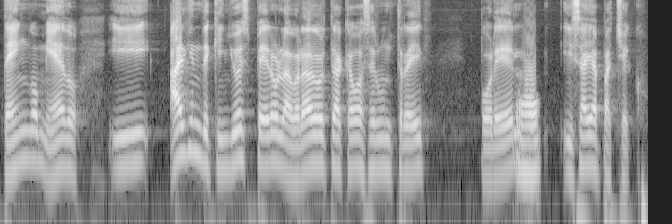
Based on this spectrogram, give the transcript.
Tengo miedo. Y alguien de quien yo espero, la verdad, ahorita acabo de hacer un trade por él, Isaya Pacheco.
